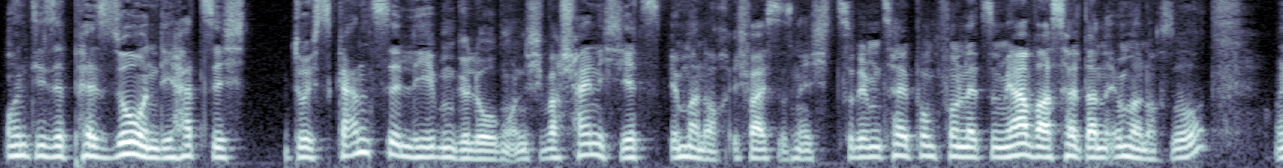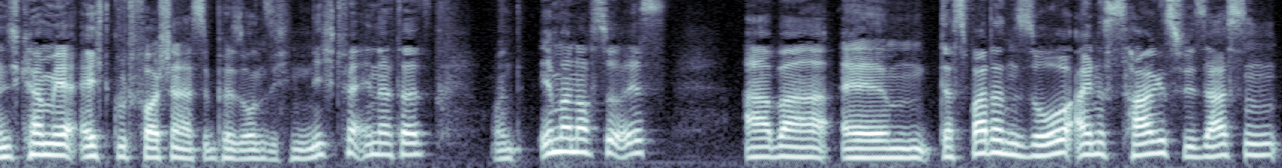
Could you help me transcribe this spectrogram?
Und diese Person, die hat sich durchs ganze Leben gelogen und ich wahrscheinlich jetzt immer noch, ich weiß es nicht. Zu dem Zeitpunkt vom letzten Jahr war es halt dann immer noch so. Und ich kann mir echt gut vorstellen, dass die Person sich nicht verändert hat und immer noch so ist. Aber ähm, das war dann so, eines Tages, wir saßen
